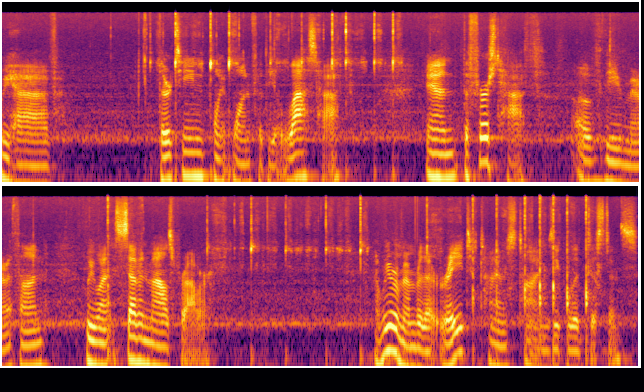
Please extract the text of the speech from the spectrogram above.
We have 13.1 for the last half. And the first half of the marathon, we went 7 miles per hour. And we remember that rate times time is equal to distance.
